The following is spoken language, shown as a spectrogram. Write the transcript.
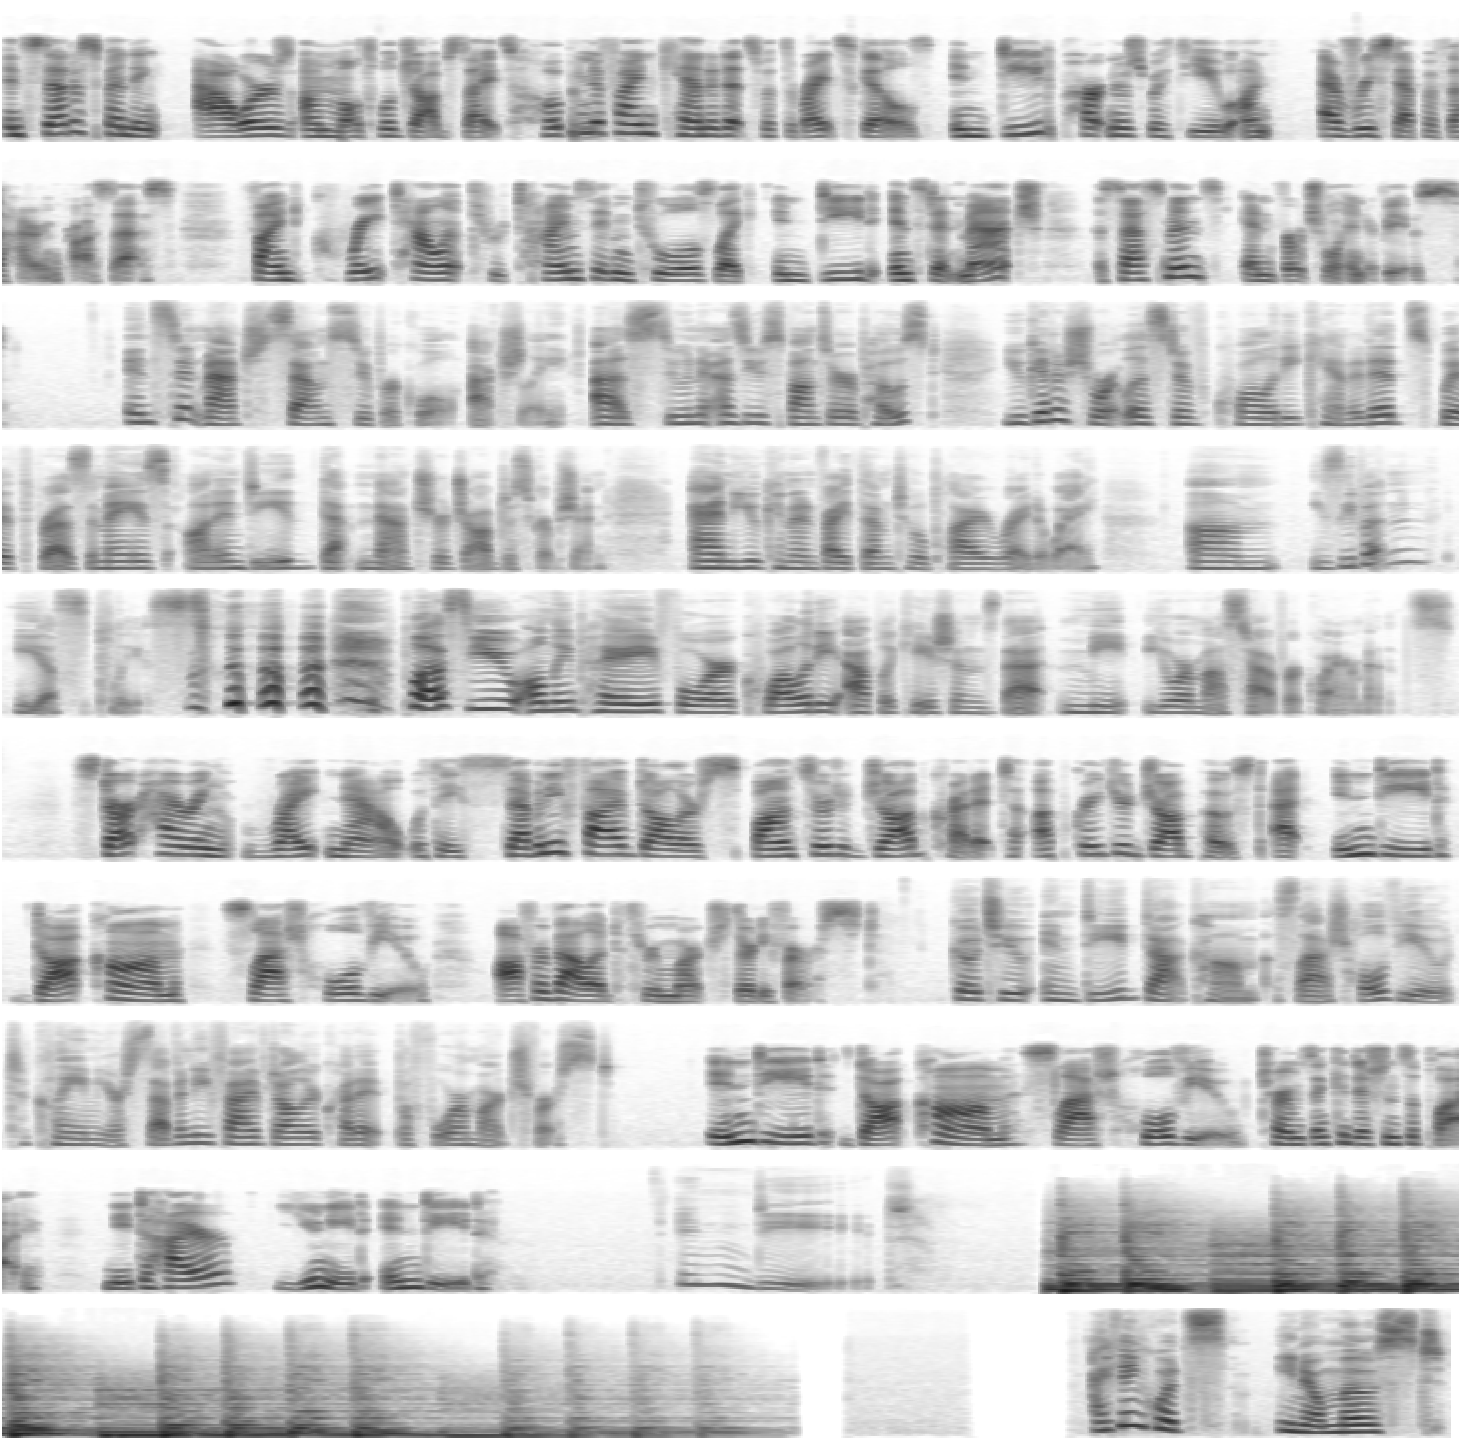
Instead of spending hours on multiple job sites hoping to find candidates with the right skills, Indeed partners with you on every step of the hiring process. Find great talent through time saving tools like Indeed Instant Match, assessments, and virtual interviews. Instant Match sounds super cool, actually. As soon as you sponsor a post, you get a short list of quality candidates with resumes on Indeed that match your job description, and you can invite them to apply right away. Um, easy button? Yes, please. Plus, you only pay for quality applications that meet your must have requirements. Start hiring right now with a $75 sponsored job credit to upgrade your job post at indeed.com slash wholeview. Offer valid through March 31st. Go to indeed.com slash wholeview to claim your $75 credit before March 1st. Indeed.com slash wholeview. Terms and conditions apply. Need to hire? You need Indeed. Indeed. I think what's, you know, most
